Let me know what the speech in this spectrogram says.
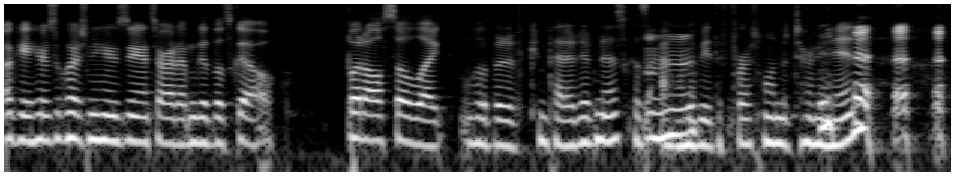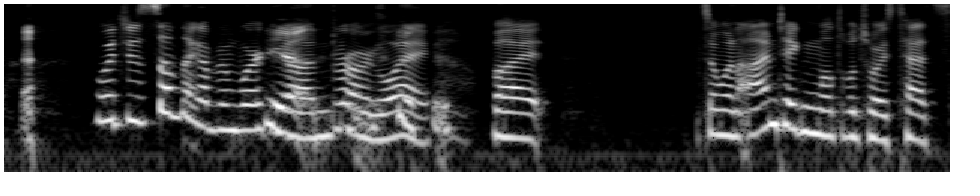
okay, here's the question, here's the answer, all right, I'm good, let's go. But also like a little bit of competitiveness because I want to be the first one to turn it in, which is something I've been working Yeah. on throwing away. But so when I'm taking multiple choice tests,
